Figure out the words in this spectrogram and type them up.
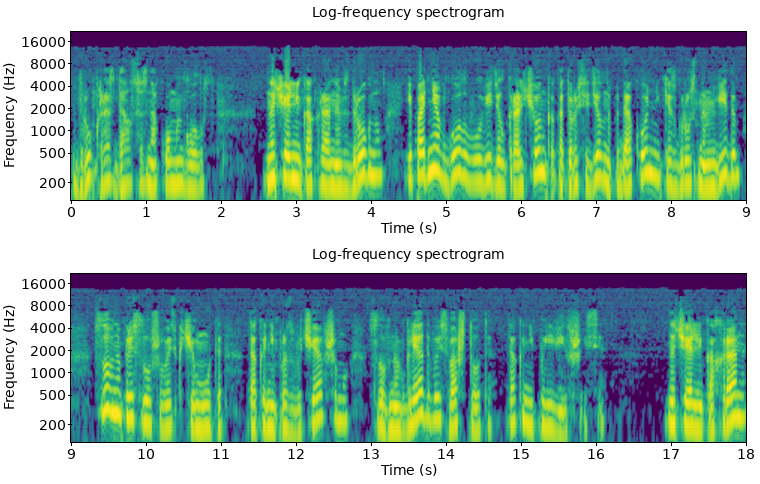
Вдруг раздался знакомый голос — Начальник охраны вздрогнул и, подняв голову, увидел крольчонка, который сидел на подоконнике с грустным видом, словно прислушиваясь к чему-то, так и не прозвучавшему, словно вглядываясь во что-то, так и не появившееся. Начальник охраны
